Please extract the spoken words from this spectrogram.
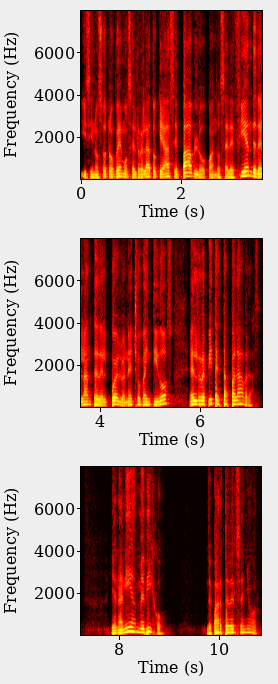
Y si nosotros vemos el relato que hace Pablo cuando se defiende delante del pueblo en Hechos 22, él repite estas palabras. Y Ananías me dijo, de parte del Señor,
